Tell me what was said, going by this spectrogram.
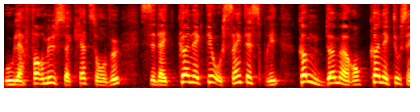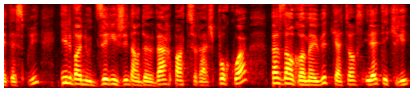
ou la formule secrète, si on veut, c'est d'être connecté au Saint-Esprit. Comme nous demeurons connectés au Saint-Esprit, il va nous diriger dans de verts pâturages. Pourquoi? Parce que dans Romains 8, 14, il est écrit,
